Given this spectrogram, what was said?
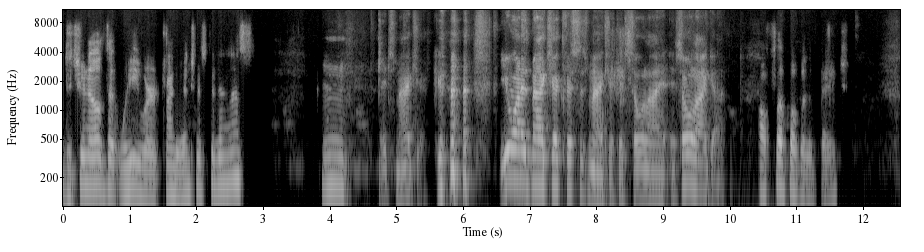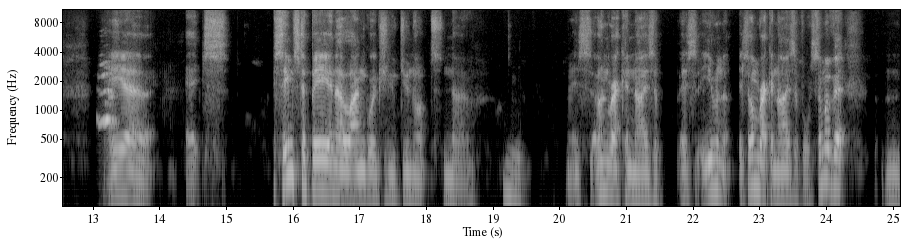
did you know that we were kind of interested in this? Hmm, it's magic. you wanted magic. This is magic. It's all I. It's all I got. I'll flip over the page. Yeah, it's it seems to be in a language you do not know. Hmm. It's unrecognizable. It's even it's unrecognizable. Some of it mm,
